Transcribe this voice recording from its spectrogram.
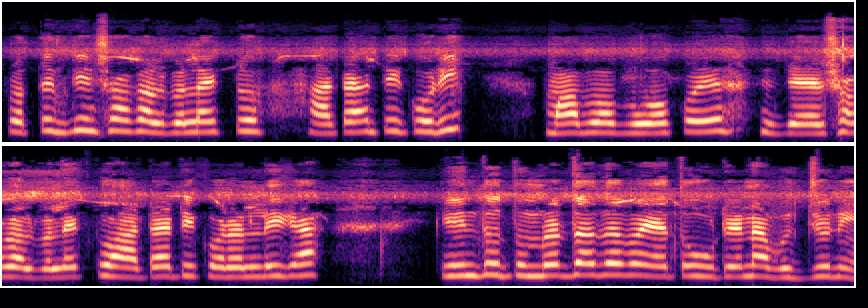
প্রত্যেকদিন সকালবেলা একটু হাঁটাহাঁটি করি। মা বাবাও করে যে সকালবেলা একটু হাঁটাহাঁটি করার লিগা। কিন্তু তোমরা দাদা ভাই এত উঠে না বুঝছ নি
